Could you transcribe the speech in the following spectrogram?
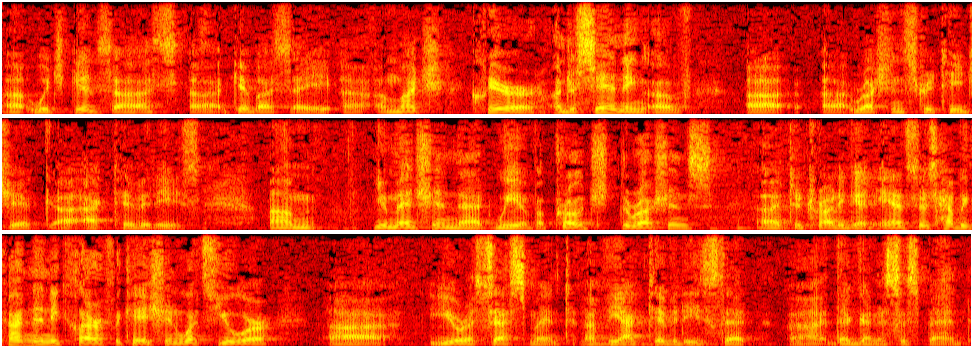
uh, which gives us uh, give us a, a much clearer understanding of uh, uh Russian strategic uh, activities. Um, you mentioned that we have approached the Russians uh, to try to get answers. Have we gotten any clarification? What's your your assessment of the activities that they're going to suspend?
